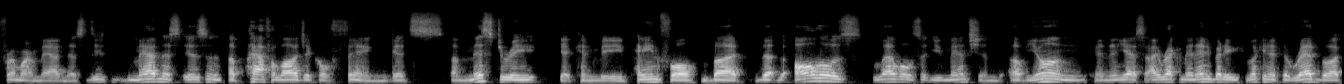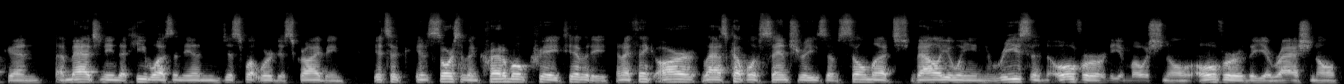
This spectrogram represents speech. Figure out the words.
from our madness. The madness isn't a pathological thing. It's a mystery. It can be painful, but the, all those levels that you mentioned of Jung, and yes, I recommend anybody looking at the Red Book and imagining that he wasn't in just what we're describing it's a, a, source of incredible creativity. And I think our last couple of centuries of so much valuing reason over the emotional, over the irrational.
